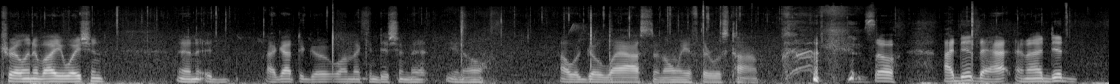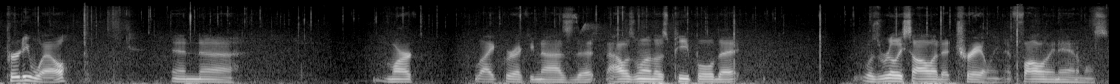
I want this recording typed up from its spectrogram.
trailing evaluation. And it, I got to go on the condition that you know I would go last and only if there was time. So I did that and I did pretty well. And uh, Mark like recognized that I was one of those people that was really solid at trailing at following animals.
